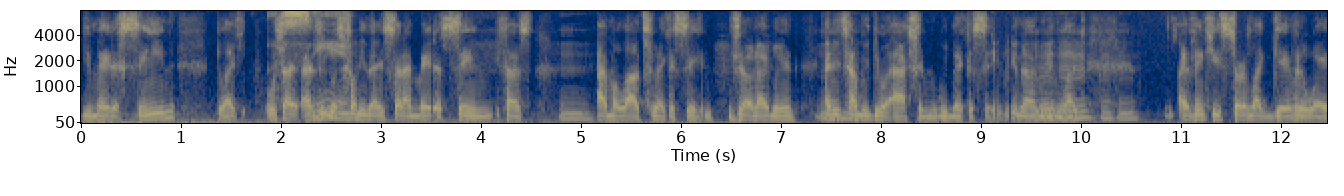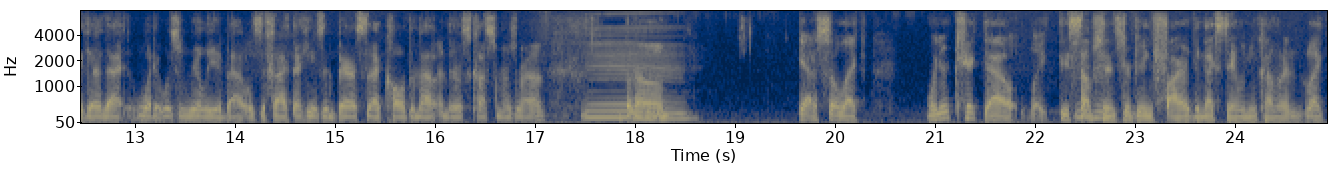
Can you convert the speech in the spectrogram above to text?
you made a scene like which I, I think was funny that he said i made a scene because Mm. i'm allowed to make a scene you know what i mean anytime we do an action we make a scene you know what i mean like Mhm. I think he sort of like gave it away there that what it was really about was the fact that he was embarrassed that I called him out and there was customers around. But um yeah, so like when you're kicked out, like the assumption is you're getting fired the next day when you come in. Like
